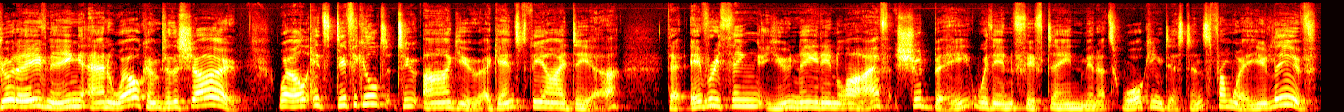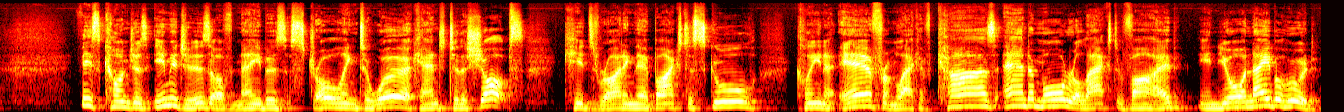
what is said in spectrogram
Good evening and welcome to the show. Well, it's difficult to argue against the idea that everything you need in life should be within 15 minutes walking distance from where you live. This conjures images of neighbours strolling to work and to the shops, kids riding their bikes to school, cleaner air from lack of cars, and a more relaxed vibe in your neighbourhood.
